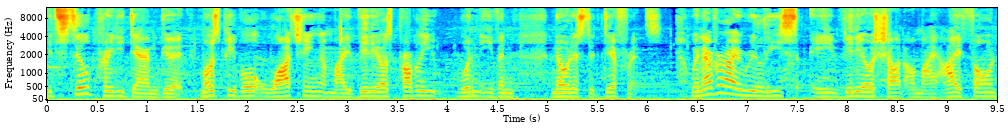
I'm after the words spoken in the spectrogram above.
it's still pretty damn good. Most people watching my videos probably wouldn't even notice the difference. Whenever I release a video shot on my iPhone,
